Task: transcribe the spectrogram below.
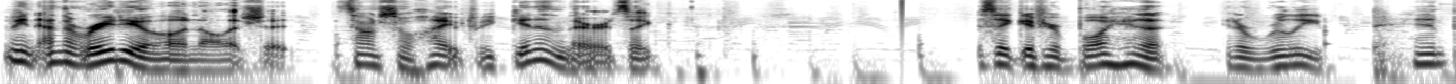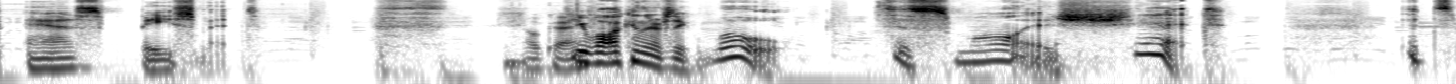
mean on the radio and all that shit, it sounds so hyped. We get in there, it's like it's like if your boy had a had a really pimp ass basement. Okay. You walk in there, it's like, whoa, this is small as shit. It's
